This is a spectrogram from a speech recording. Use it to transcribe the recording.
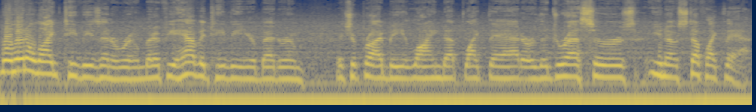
well, they don't like TVs in a room, but if you have a TV in your bedroom, it should probably be lined up like that, or the dressers, you know, stuff like that.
